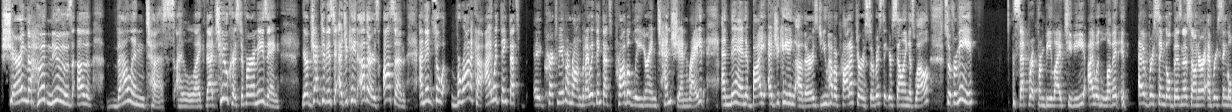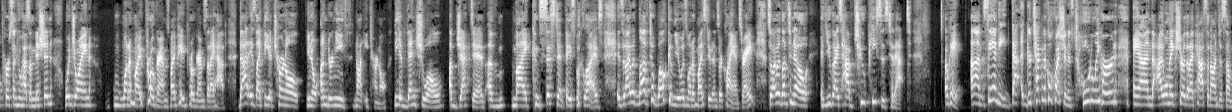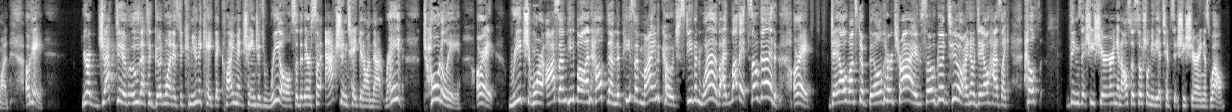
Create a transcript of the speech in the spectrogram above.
Sharing the hood news of Valentus. I like that too, Christopher. Amazing. Your objective is to educate others. Awesome. And then, so Veronica, I would think that's uh, correct me if I'm wrong, but I would think that's probably your intention, right? And then by educating others, do you have a product or a service that you're selling as well? So for me, separate from Be Live TV, I would love it if every single business owner, every single person who has a mission would join one of my programs, my paid programs that I have. That is like the eternal, you know, underneath, not eternal, the eventual objective of my consistent Facebook lives is that I would love to welcome you as one of my students or clients, right? So I would love to know if you guys have two pieces to that. Okay. Um, Sandy, that your technical question is totally heard and I will make sure that I pass it on to someone. Okay. Your objective, ooh, that's a good one, is to communicate that climate change is real so that there's some action taken on that, right? Totally. All right. Reach more awesome people and help them. The peace of mind coach, Stephen Webb. I love it. So good. All right. Dale wants to build her tribe. So good too. I know Dale has like health things that she's sharing and also social media tips that she's sharing as well.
